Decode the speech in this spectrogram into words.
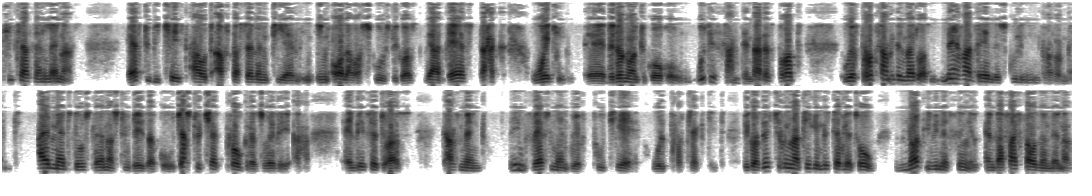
teachers and learners have to be chased out after 7 p.m. in, in all our schools because they are there stuck waiting. Uh, they don't want to go home, which is something that has brought, we have brought something that was never there in the schooling environment. I met those learners two days ago just to check progress where they are. And they said to us, government, the investment we've put here will protect it. Because these children are taking these tablets home, not even a single, and are 5,000 learners,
